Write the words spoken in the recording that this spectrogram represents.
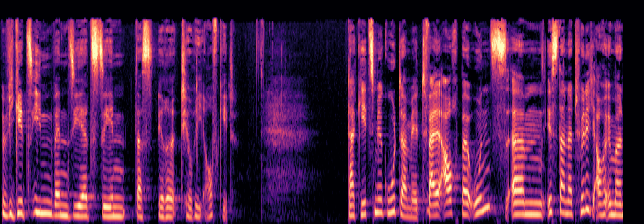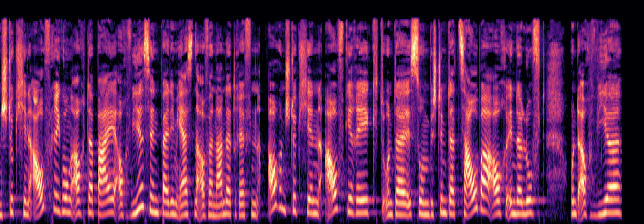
wie geht's Ihnen, wenn Sie jetzt sehen, dass Ihre Theorie aufgeht? Da geht's mir gut damit, weil auch bei uns ähm, ist da natürlich auch immer ein Stückchen Aufregung auch dabei. Auch wir sind bei dem ersten Aufeinandertreffen auch ein Stückchen aufgeregt und da ist so ein bestimmter Zauber auch in der Luft und auch wir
